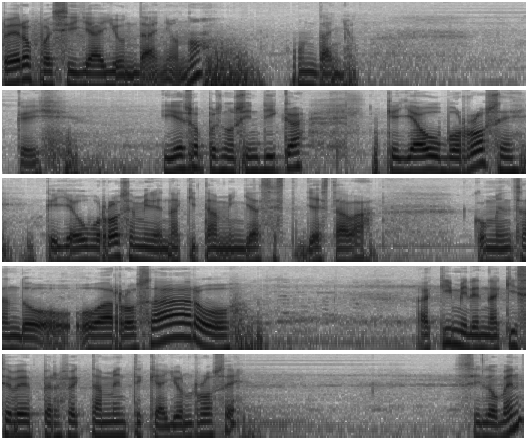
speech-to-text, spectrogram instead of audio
Pero pues sí ya hay un daño, ¿no? Un daño. Ok. Y eso pues nos indica que ya hubo roce, que ya hubo roce. Miren, aquí también ya, se, ya estaba comenzando o a rozar o... Aquí, miren, aquí se ve perfectamente que hay un roce. Si lo ven?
